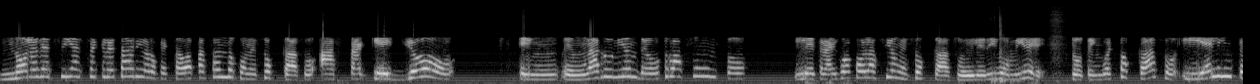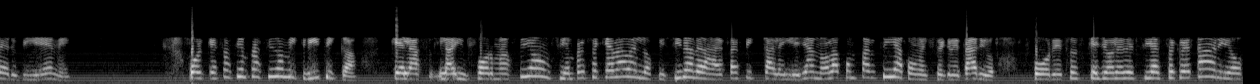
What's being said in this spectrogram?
no le decía al secretario lo que estaba pasando con esos casos hasta que yo en, en una reunión de otro asunto le traigo a colación esos casos y le digo, mire, yo tengo estos casos y él interviene. Porque esa siempre ha sido mi crítica, que la, la información siempre se quedaba en la oficina de la jefa fiscal y ella no la compartía con el secretario. Por eso es que yo le decía al secretario,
